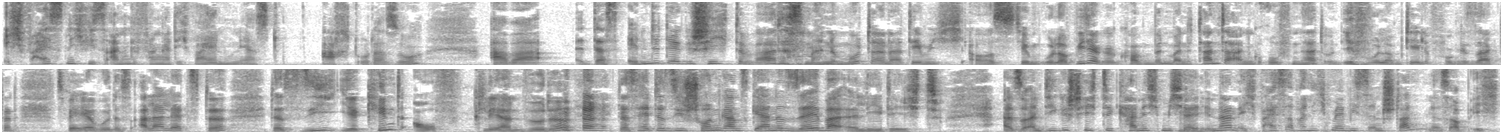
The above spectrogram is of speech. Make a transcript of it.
ich weiß nicht, wie es angefangen hat. Ich war ja nun erst acht oder so. Aber das Ende der Geschichte war, dass meine Mutter, nachdem ich aus dem Urlaub wiedergekommen bin, meine Tante angerufen hat und ihr wohl am Telefon gesagt hat, es wäre ja wohl das allerletzte, dass sie ihr Kind aufklären würde. Das hätte sie schon ganz gerne selber erledigt. Also an die Geschichte kann ich mich mhm. erinnern. Ich weiß aber nicht mehr, wie es entstanden ist. Ob ich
